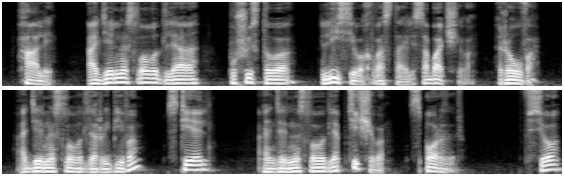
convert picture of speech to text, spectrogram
— хали. Отдельное слово для пушистого лисьего хвоста или собачьего — роува. Отдельное слово для рыбьего — стель. Отдельное слово для птичьего — спорзер. Все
